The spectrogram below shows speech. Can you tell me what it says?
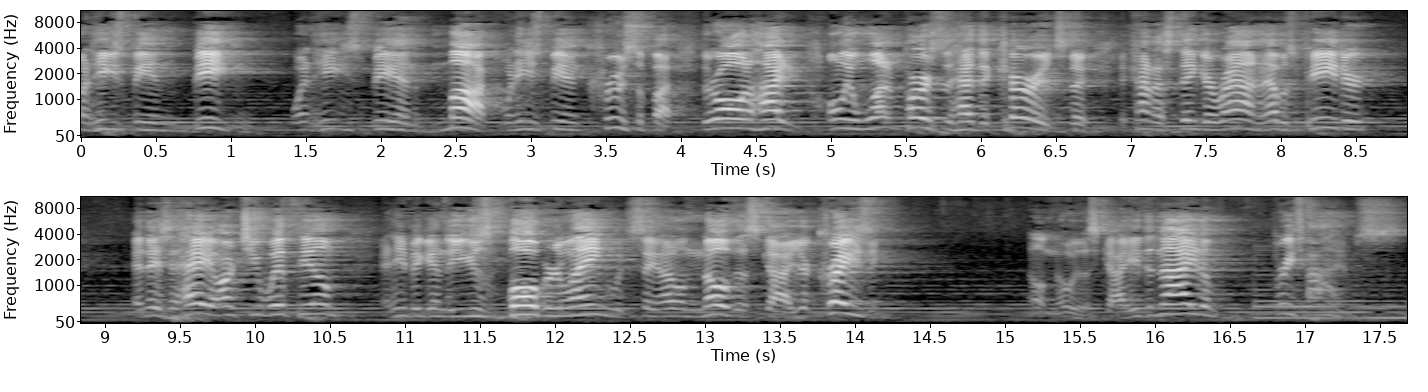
when he's being beaten, when he's being mocked, when he's being crucified. They're all in hiding. Only one person had the courage to, to kind of stink around, and that was Peter. And they said, Hey, aren't you with him? And he began to use vulgar language, saying, I don't know this guy. You're crazy. I don't know this guy. He denied him three times.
